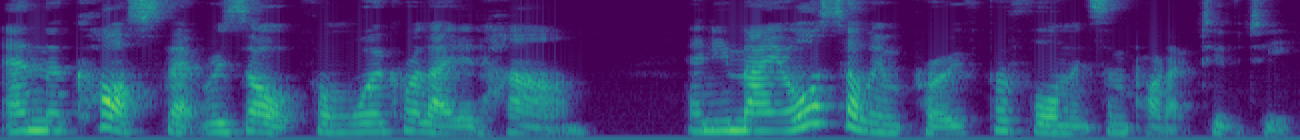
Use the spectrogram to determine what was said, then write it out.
and the costs that result from work related harm, and you may also improve performance and productivity.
